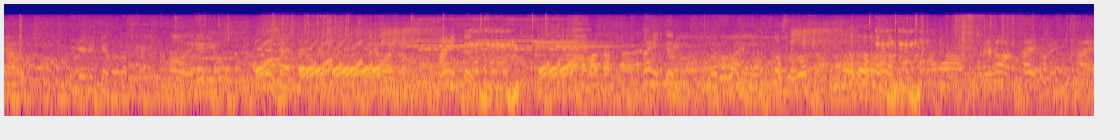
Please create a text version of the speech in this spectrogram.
や。入れるけどどうしたらうん入れるよ。当たり前じゃん何言ってんの？何言ってんの？どうした？どうした？これが最後の1万円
